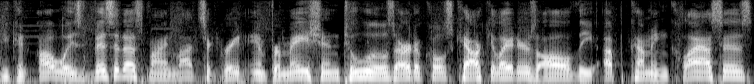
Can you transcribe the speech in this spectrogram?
You can always visit us, find lots of great information, tools, articles, calculators, all the upcoming classes.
